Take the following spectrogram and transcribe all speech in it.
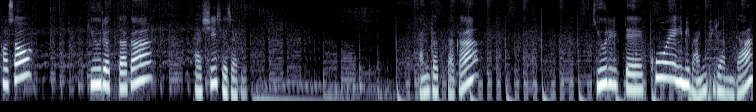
서서 기울였다가 다시 제자리. 당겼다가 기울일 때 코어에 힘이 많이 필요합니다.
